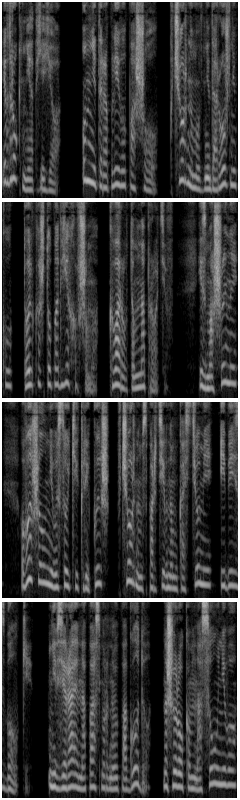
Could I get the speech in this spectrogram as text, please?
и вдруг нет ее. Он неторопливо пошел к черному внедорожнику, только что подъехавшему, к воротам напротив. Из машины вышел невысокий крепыш в черном спортивном костюме и бейсболке. Невзирая на пасмурную погоду, на широком носу у него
